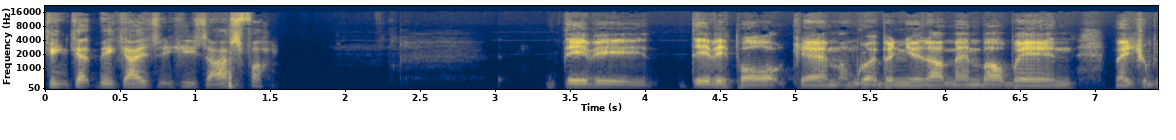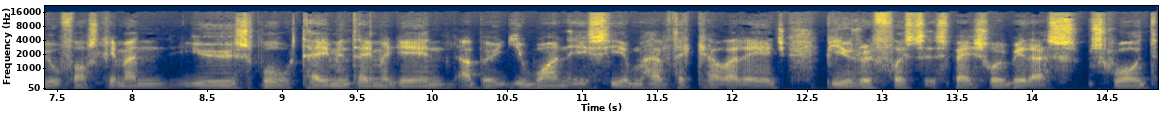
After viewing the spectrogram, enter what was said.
can get the guys that he's asked for. Davy, Davy Bork, um, I'm going to bring you. I remember when Michael Beale first came in, you spoke time and time again about you want to see him have the killer edge, be ruthless, especially with this squad.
